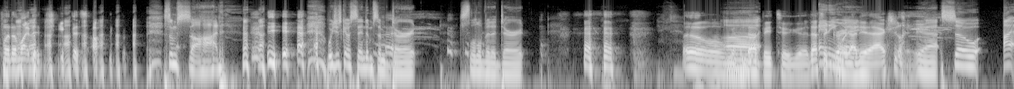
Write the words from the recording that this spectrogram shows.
foot of like the cheapest. some sod yeah. we just go send them some dirt just a little bit of dirt Oh man, Uh, that'd be too good. That's a great idea, actually. yeah so i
